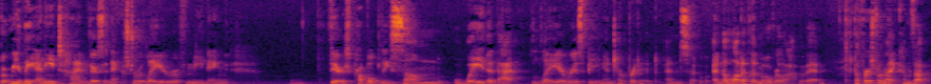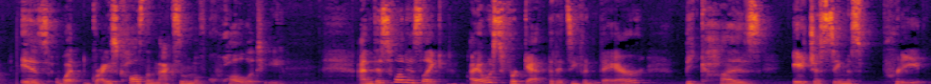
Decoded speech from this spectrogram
But really, anytime there's an extra layer of meaning, there's probably some way that that layer is being interpreted, and so and a lot of them overlap a bit. The first one that comes up is what Grice calls the maximum of quality, and this one is like I always forget that it's even there because it just seems pretty.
